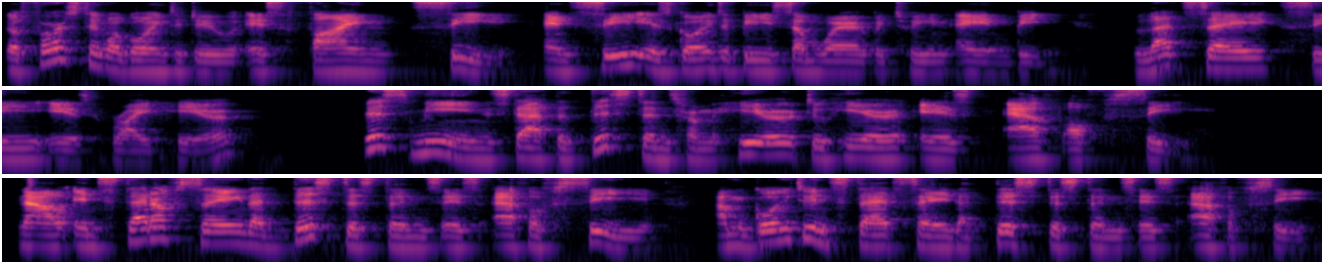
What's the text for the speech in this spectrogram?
The first thing we're going to do is find c, and c is going to be somewhere between a and b. Let's say c is right here. This means that the distance from here to here is f of c. Now, instead of saying that this distance is f of c, I'm going to instead say that this distance is f of c.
